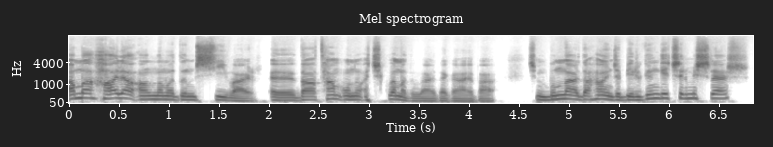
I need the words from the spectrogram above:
Ama hala anlamadığım şey var. Ee, daha tam onu açıklamadılar da galiba. Şimdi bunlar daha önce bir gün geçirmişler.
